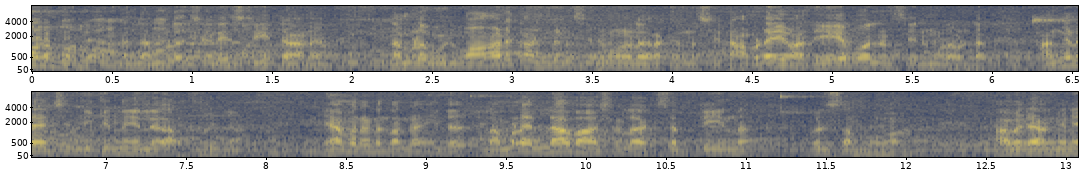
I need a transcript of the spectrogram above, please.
അത്. നമ്മൾ ചെറിയ സ്ട്രീറ്റ് ആണ്. നമ്മൾ ഒരുപാട് കണ്ടന്റ് സിനിമകൾ ഇറക്കുന്ന സ്ട്രീറ്റ് അവിടെയും അതേപോലെ സിനിമകളുണ്ട് അങ്ങനെ ചിന്തിക്കുന്നതിൽ അർത്ഥമില്ല. ഞാൻ പറയണമെന്ന് പറഞ്ഞാൽ ഇത് നമ്മളെല്ലാ ഭാഷകളും അക്സെപ്റ്റ് ചെയ്യുന്ന ഒരു സമൂഹമാണ്. അവരങ്ങനെ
